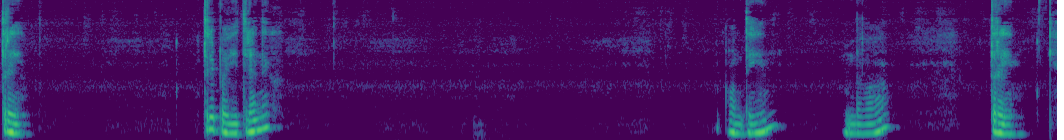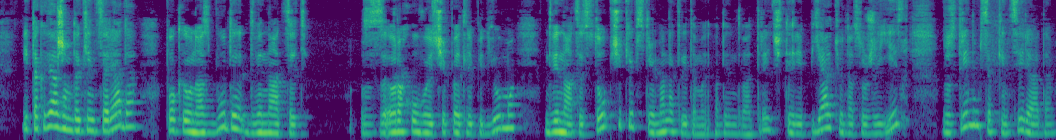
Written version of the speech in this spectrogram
три. Три повітряних. Один, два, три. І так в'яжемо до кінця ряда, поки у нас буде 12 враховуючи петлі підйому, 12 стовпчиків з трьома накидами. 1, 2, 3, 4, 5 у нас вже є. Зустрінемося в кінці ряда.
